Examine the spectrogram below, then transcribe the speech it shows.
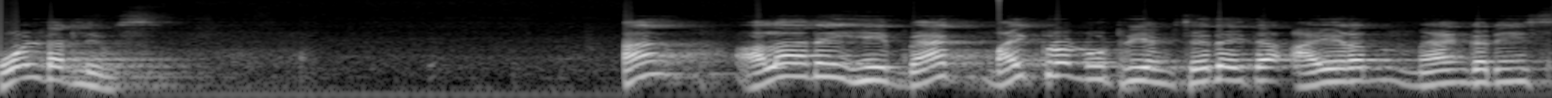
bolder leaves అలానే ఈ మ్యాక్ మైక్రో న్యూట్రియంట్స్ ఏదైతే iron manganese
